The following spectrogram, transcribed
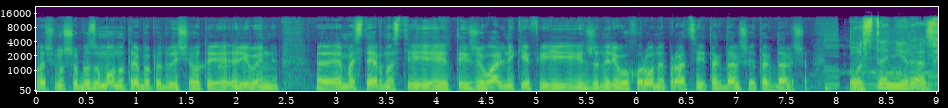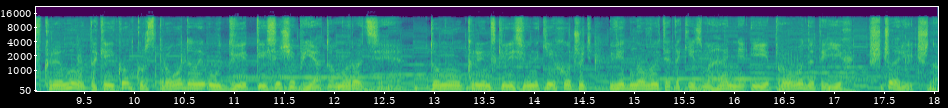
Бачимо, що безумовно треба підвищувати рівень майстерності тих же вальників і інженерів охорони праці, і так далі. І так далі. Останній раз в Криму такий конкурс проводили у 2005 році. Тому кримські лісівники хочуть відновити такі змагання і проводити їх щорічно.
